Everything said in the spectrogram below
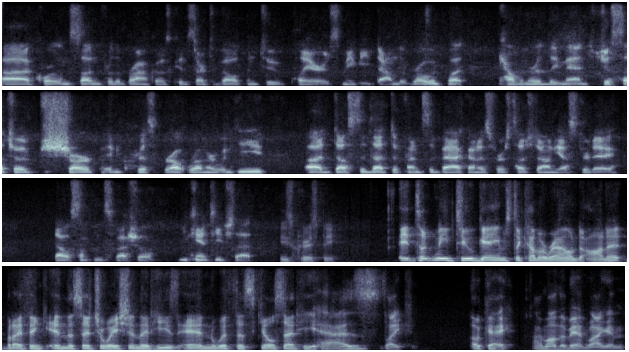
uh, Courtland Sutton for the Broncos could start developing develop into players maybe down the road, but Calvin Ridley, man, just such a sharp and crisp route runner. When he uh, dusted that defensive back on his first touchdown yesterday, that was something special. You can't teach that. He's crispy it took me two games to come around on it, but I think in the situation that he's in with the skill set he has, like, okay, I'm on the bandwagon.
